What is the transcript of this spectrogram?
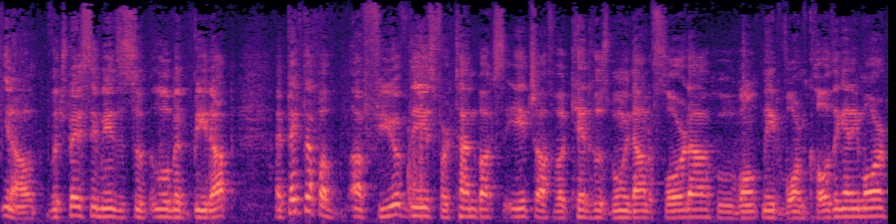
you know, which basically means it's a little bit beat up. I picked up a, a, few of these for 10 bucks each off of a kid who's moving down to Florida who won't need warm clothing anymore.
